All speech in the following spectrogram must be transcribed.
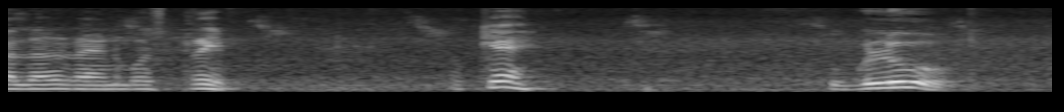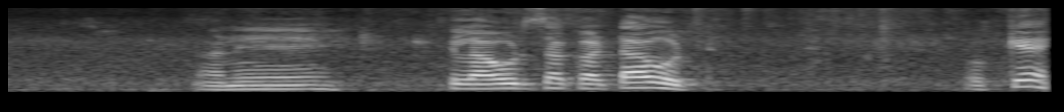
colour rainbow strip okay glue आणि क्लाउडचा कटआउट. ओके?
